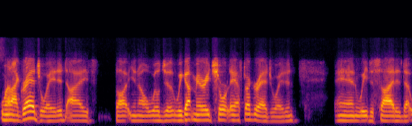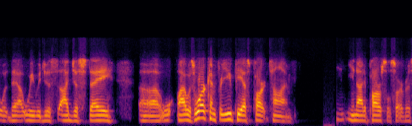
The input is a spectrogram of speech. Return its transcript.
when I graduated, I thought, you know, we'll just we got married shortly after I graduated, and we decided that w- that we would just I'd just stay. Uh, I was working for UPS part time, United Parcel Service,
